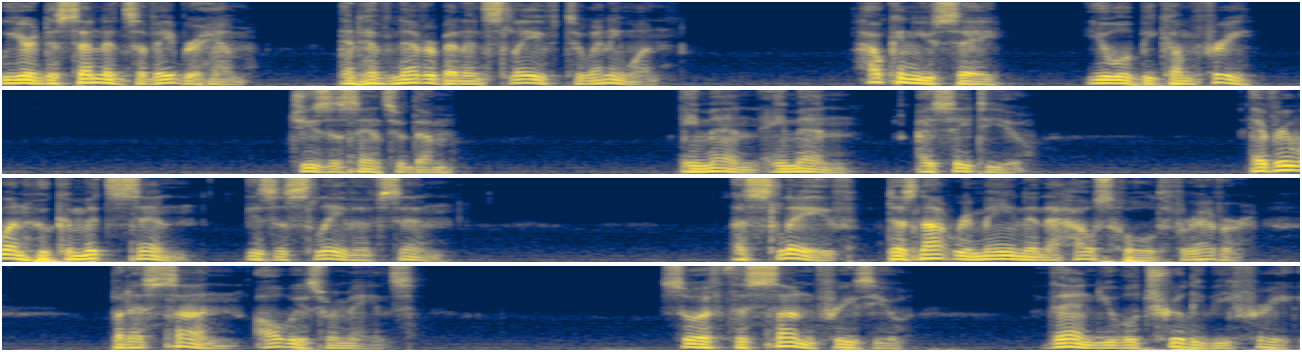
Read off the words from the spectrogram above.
We are descendants of Abraham, and have never been enslaved to anyone. How can you say, You will become free? Jesus answered them, Amen, amen, I say to you. Everyone who commits sin is a slave of sin. A slave does not remain in a household forever, but a son always remains. So if the Son frees you, then you will truly be free.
